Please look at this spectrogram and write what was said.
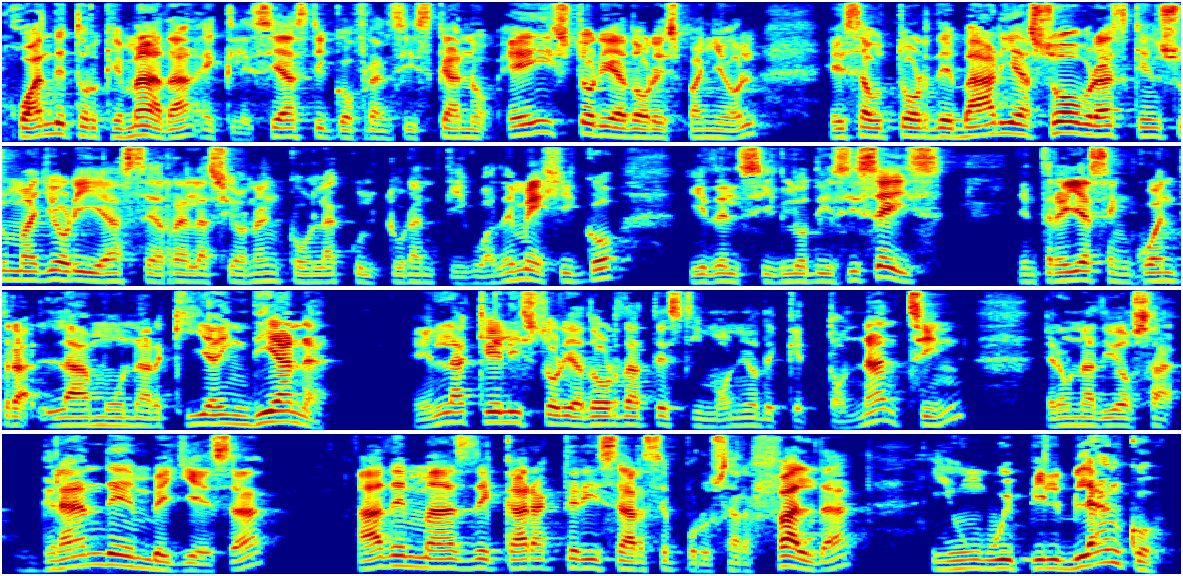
Juan de Torquemada, eclesiástico franciscano e historiador español, es autor de varias obras que en su mayoría se relacionan con la cultura antigua de México y del siglo XVI. Entre ellas se encuentra la monarquía indiana, en la que el historiador da testimonio de que Tonantzin era una diosa grande en belleza, además de caracterizarse por usar falda y un huipil blanco.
